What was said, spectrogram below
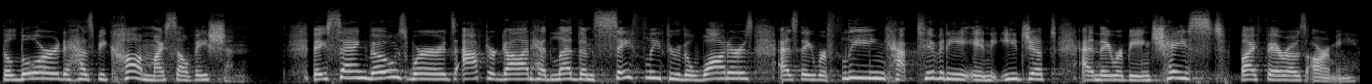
The Lord has become my salvation. They sang those words after God had led them safely through the waters as they were fleeing captivity in Egypt and they were being chased by Pharaoh's army.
